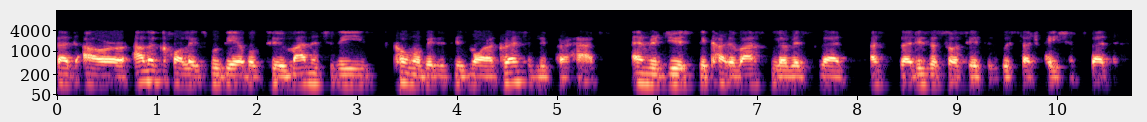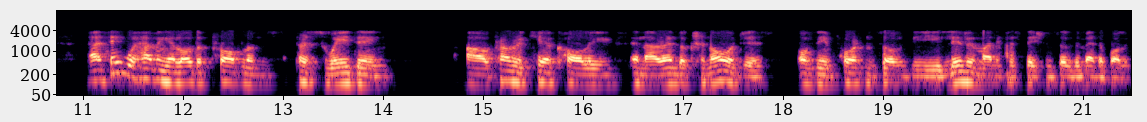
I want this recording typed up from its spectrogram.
that our other colleagues will be able to manage these comorbidities more aggressively, perhaps, and reduce the cardiovascular risk that, that is associated with such patients. But I think we're having a lot of problems persuading our primary care colleagues and our endocrinologists of the importance of the liver manifestations of the metabolic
